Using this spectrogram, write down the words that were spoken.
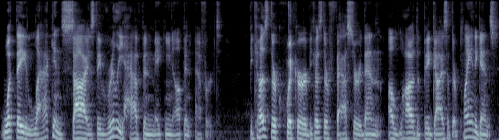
what they lack in size, they really have been making up in effort. Because they're quicker, because they're faster than a lot of the big guys that they're playing against,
